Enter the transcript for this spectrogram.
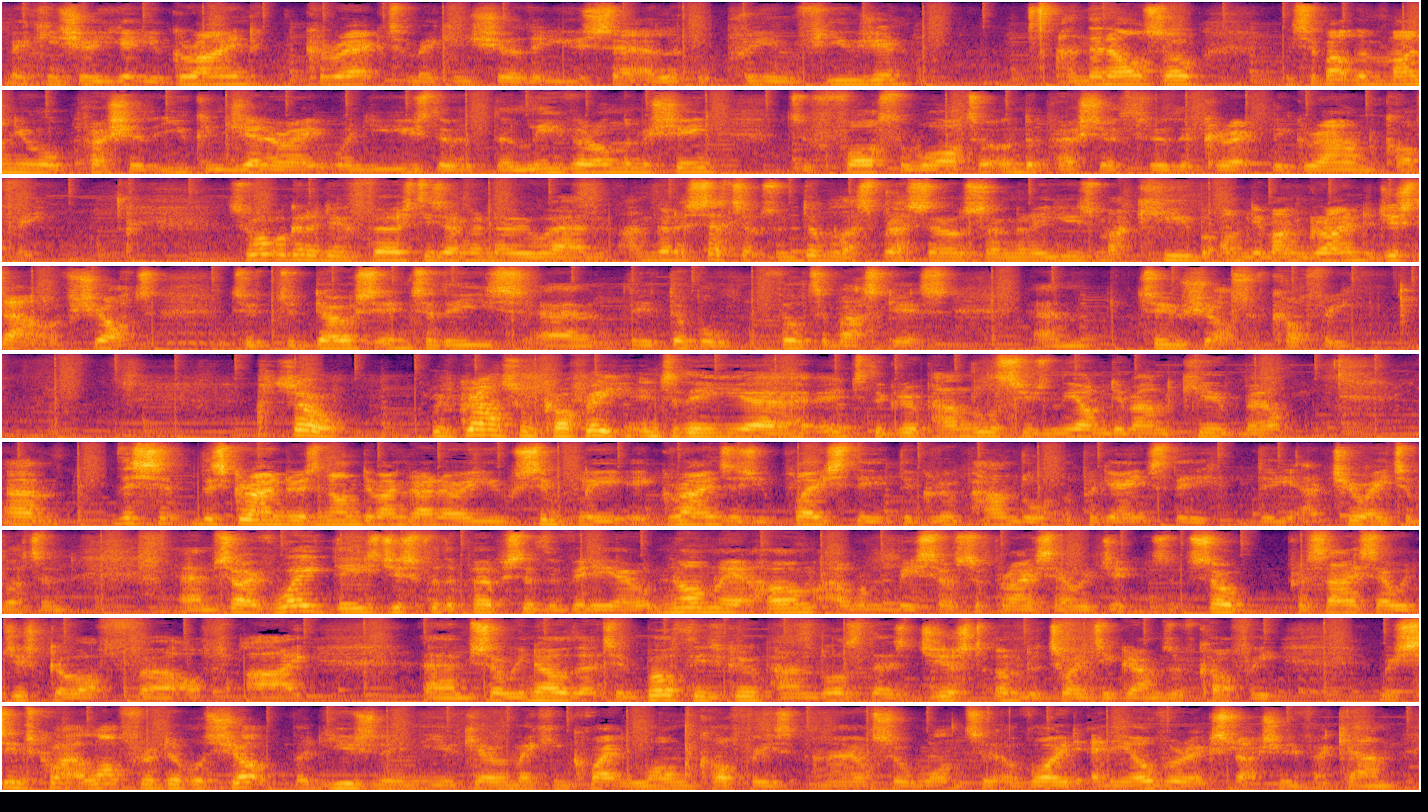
making sure you get your grind correct, making sure that you set a little pre-infusion and then also it's about the manual pressure that you can generate when you use the, the lever on the machine to force the water under pressure through the correctly ground coffee. So what we're going to do first is I'm going to um, I'm going to set up some double espresso. So I'm going to use my cube on-demand grinder just out of shot to, to dose into these uh, the double filter baskets and two shots of coffee. So we've ground some coffee into the uh, into the group handles using the on-demand cube mill. Um, this this grinder is an on-demand grinder where you simply it grinds as you place the, the group handle up against the, the actuator button. Um, so I've weighed these just for the purpose of the video. Normally at home I wouldn't be so surprised I would so precise I would just go off uh, off eye. Um, so we know that in both these group handles there's just under 20 grams of coffee which seems quite a lot for a double shot but usually in the UK we're making quite long coffees and I also want to avoid any over extraction if I can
